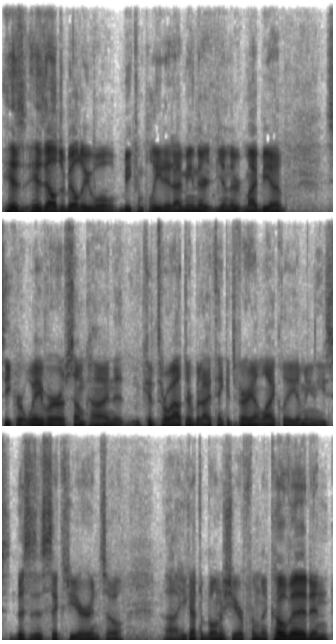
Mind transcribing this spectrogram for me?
his his eligibility will be completed. I mean, there you know there might be a secret waiver of some kind that we could throw out there, but I think it's very unlikely. I mean, he's this is his sixth year, and so uh, he got the bonus year from the COVID and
